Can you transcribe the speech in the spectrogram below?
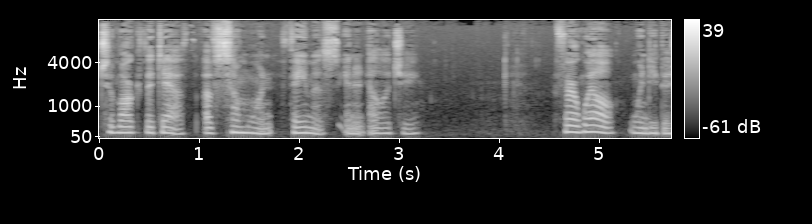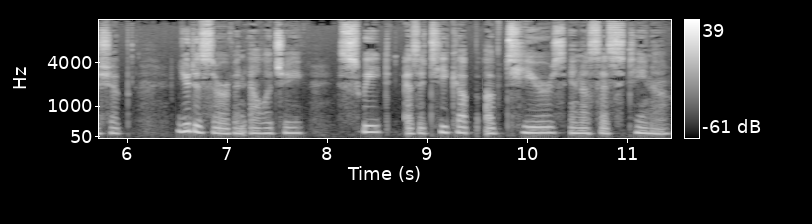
to mark the death of someone famous in an elegy. Farewell, Wendy Bishop. You deserve an elegy, sweet as a teacup of tears in a sestina.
